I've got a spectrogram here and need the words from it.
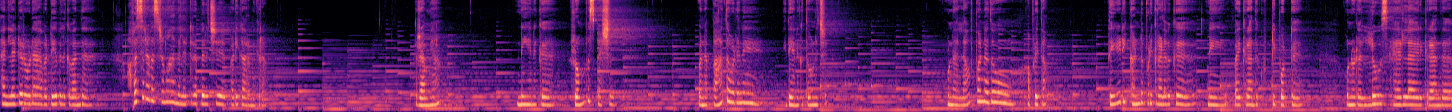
அண்ட் லெட்டரோட அவ டேபிளுக்கு வந்து அவசர அவசரமாக அந்த லெட்டரை பிரித்து படிக்க ஆரம்பிக்கிறான் ரம்யா நீ எனக்கு ரொம்ப ஸ்பெஷல் உன்னை பார்த்த உடனே இது எனக்கு தோணுச்சு. உன்னை லவ் பண்ணதும் அப்படி தான் தேடி கண்டுபிடிக்கிற அளவுக்கு நீ வைக்கிற அந்த குட்டி பொட்டு உன்னோட லூஸ் ஹேரில் இருக்கிற அந்த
